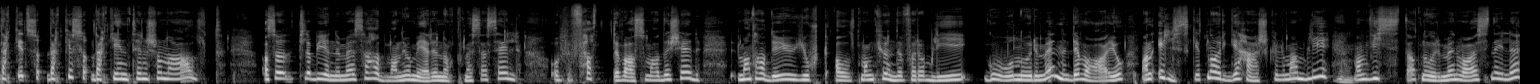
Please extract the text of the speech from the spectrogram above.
det, er ikke, så- det, er ikke så, det er ikke intensjonalt. Altså, Til å begynne med så hadde man jo mer enn nok med seg selv, og fatte hva som hadde skjedd. Man hadde jo gjort alt man kunne for å bli gode nordmenn. Det var jo, Man elsket Norge, her skulle man bli. Man visste at nordmenn var snille,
